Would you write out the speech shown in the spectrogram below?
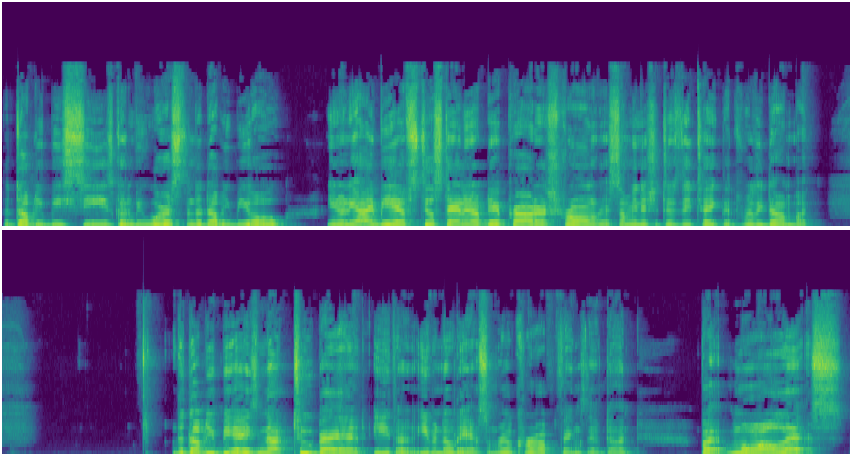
the WBC is going to be worse than the WBO you know, the IBF still standing up there proud and strong. There's some initiatives they take that's really dumb, but the WBA is not too bad either, even though they have some real corrupt things they've done. But more or less,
